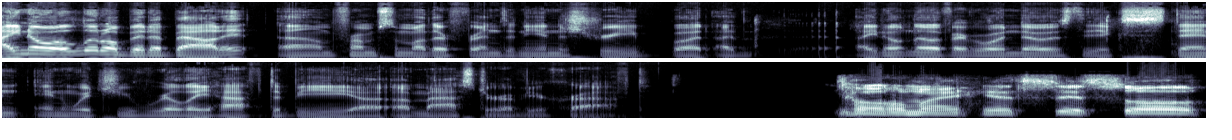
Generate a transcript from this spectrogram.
I know a little bit about it um, from some other friends in the industry, but I'd, I don't know if everyone knows the extent in which you really have to be a, a master of your craft. Oh my, it's it's so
